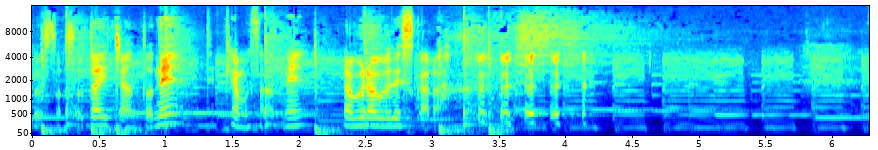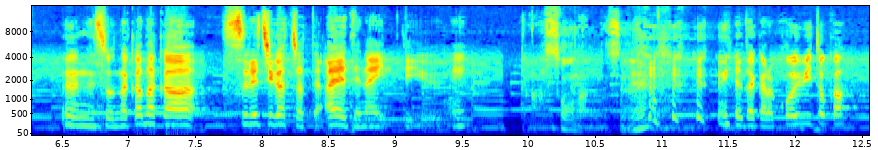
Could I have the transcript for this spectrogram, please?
そうそうそう。大ちゃんとねキャムさんね。ラブラブですから。うんそうなかなかすれ違っちゃって会えてないっていうね。あそうなんですね。いやだから恋人か。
